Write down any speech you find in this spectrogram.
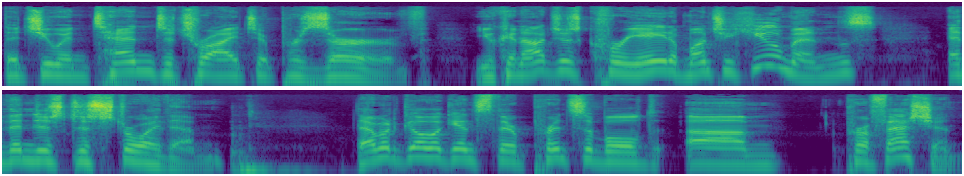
that you intend to try to preserve. You cannot just create a bunch of humans and then just destroy them. That would go against their principled um, profession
